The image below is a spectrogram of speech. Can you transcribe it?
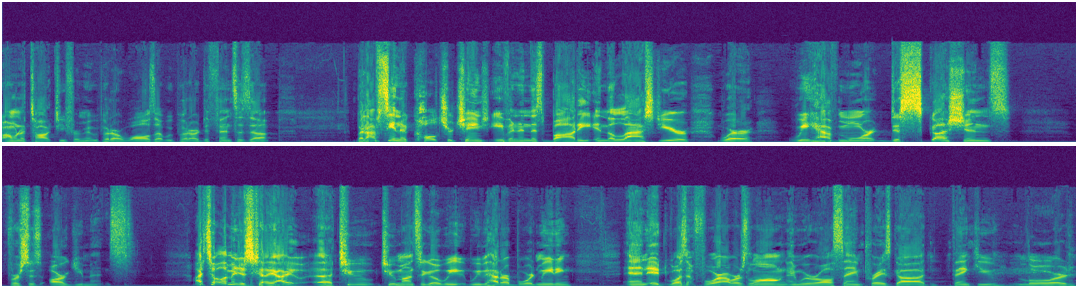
I want to talk to you for a minute. We put our walls up, we put our defenses up. But I've seen a culture change even in this body in the last year where we have more discussions versus arguments. I told, let me just tell you, I, uh, two, two months ago, we, we had our board meeting, and it wasn't four hours long, and we were all saying, Praise God, thank you, Lord.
